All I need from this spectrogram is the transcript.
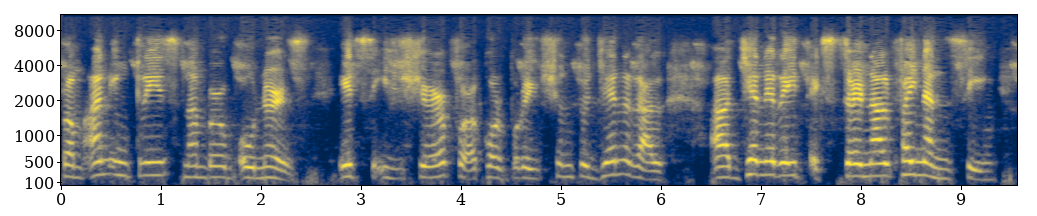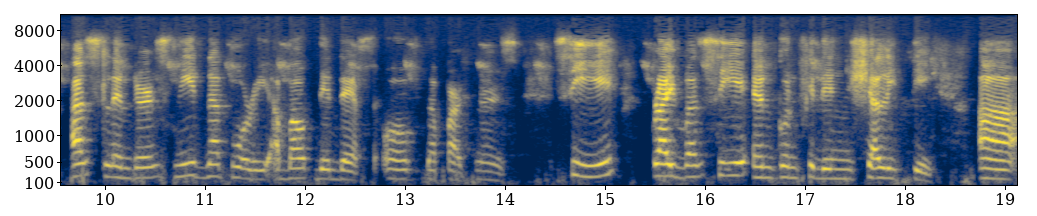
from an increased number of owners. It's easier for a corporation to general uh, generate external financing as lenders need not worry about the debt of the partners. C, privacy and confidentiality. Uh,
